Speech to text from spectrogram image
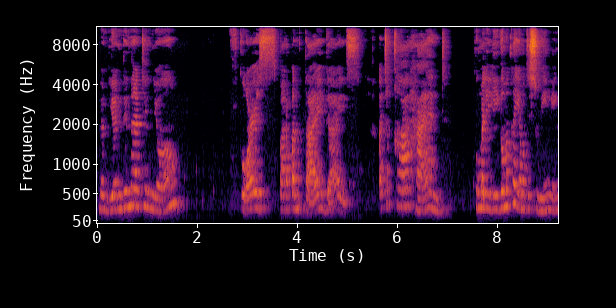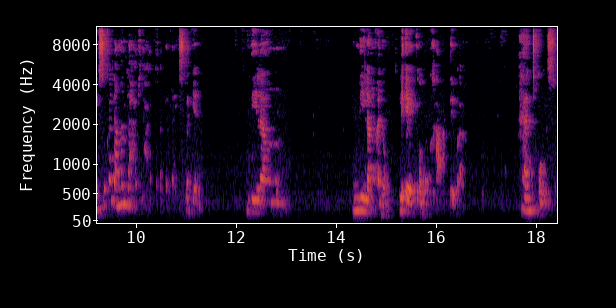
Lagyan din natin yung, course, para pantay, guys. At saka hand. Kung maliligo man kayo mag-swimming, so kailangan lahat-lahat talaga, guys. Lagyan. Hindi lang, hindi lang ano, leeg o mukha, diba? Hand also.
